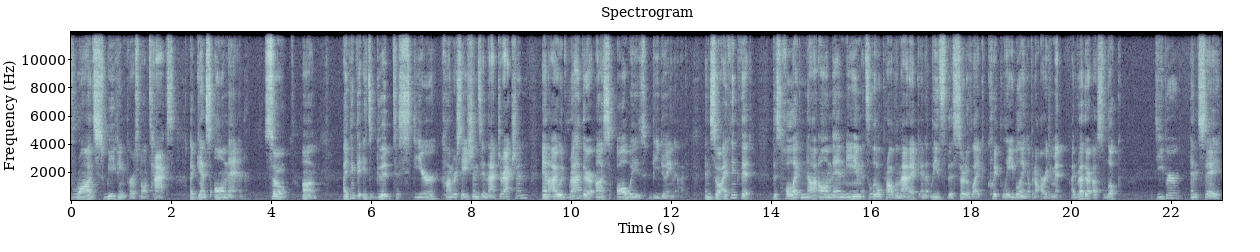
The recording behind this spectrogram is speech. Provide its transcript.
broad, sweeping personal attacks against all men. So, um, I think that it's good to steer conversations in that direction, and I would rather us always be doing that. And so I think that this whole like not all men meme, it's a little problematic and it leads to this sort of like quick labeling of an argument. I'd rather us look deeper and say,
